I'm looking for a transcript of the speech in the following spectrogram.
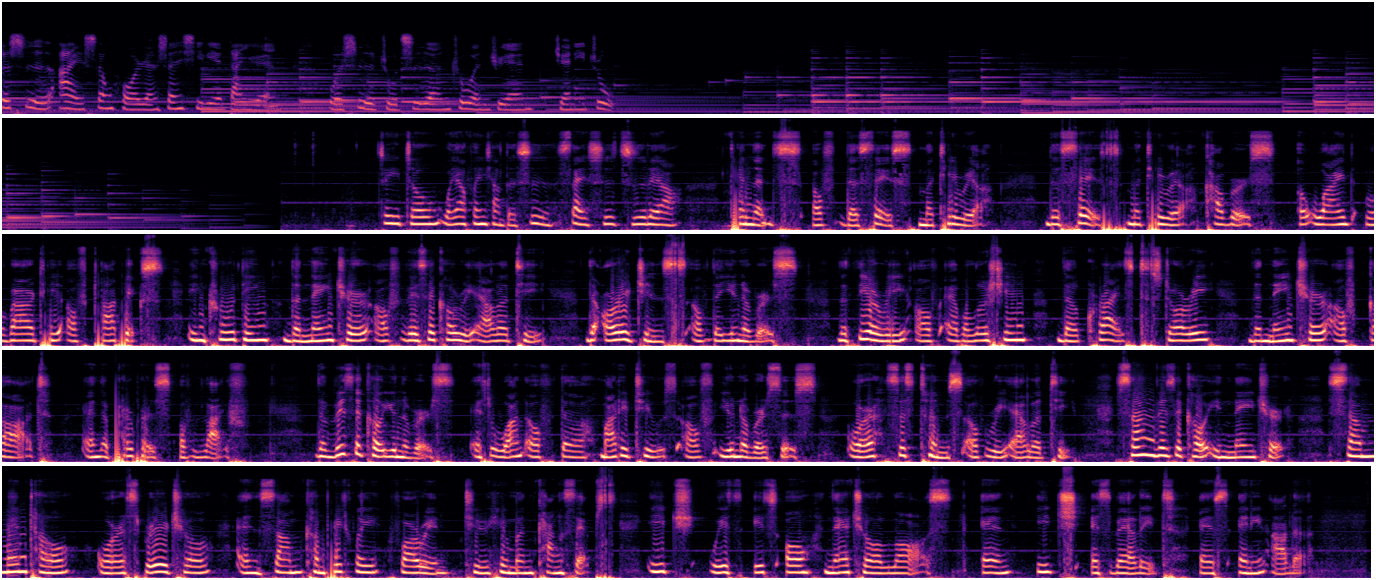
这是爱生活人生系列单元，我是主持人朱文娟，Jenny 祝。这一周我要分享的是赛斯资料 （Tenants of the SIS Material。The SIS material covers a wide variety of topics, including the nature of physical reality, the origins of the universe, the theory of evolution, the Christ story, the nature of God, and the purpose of life. The physical universe is one of the multitudes of universes or systems of reality, some physical in nature, some mental or spiritual, and some completely foreign to human concepts, each with its own natural laws, and each as valid as any other.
